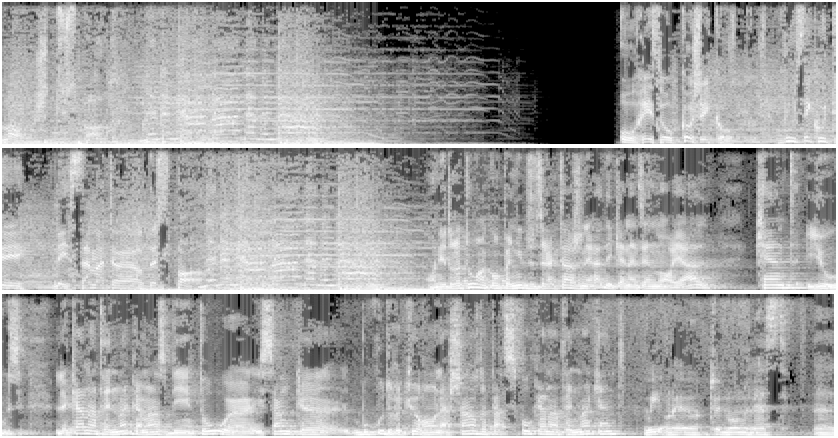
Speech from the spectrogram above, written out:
mangent du sport. Au réseau Cogeco, vous écoutez les amateurs de sport. On est de retour en compagnie du directeur général des Canadiens de Montréal, Kent Hughes. Le camp d'entraînement commence bientôt. Euh, il semble que beaucoup de recrues auront la chance de participer au camp d'entraînement, Kent. Oui, on a, tout le monde reste. Euh,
